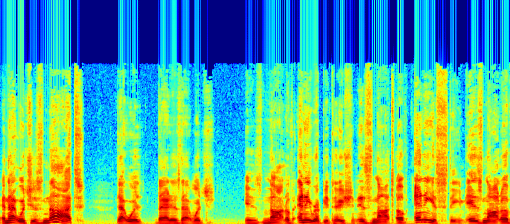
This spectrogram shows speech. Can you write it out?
and that which is not, that would that is that which is not of any reputation, is not of any esteem, is not of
